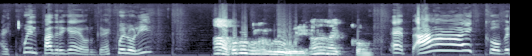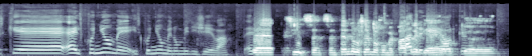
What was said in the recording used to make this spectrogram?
è quel padre Georg, è quello lì? Ah, proprio con lui. Ah, ecco. Eh, ah, ecco perché è il cognome, il cognome non mi diceva. È- Eh, sì, sen- sentendolo sempre come padre, Padre Georg. Georg. eh,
